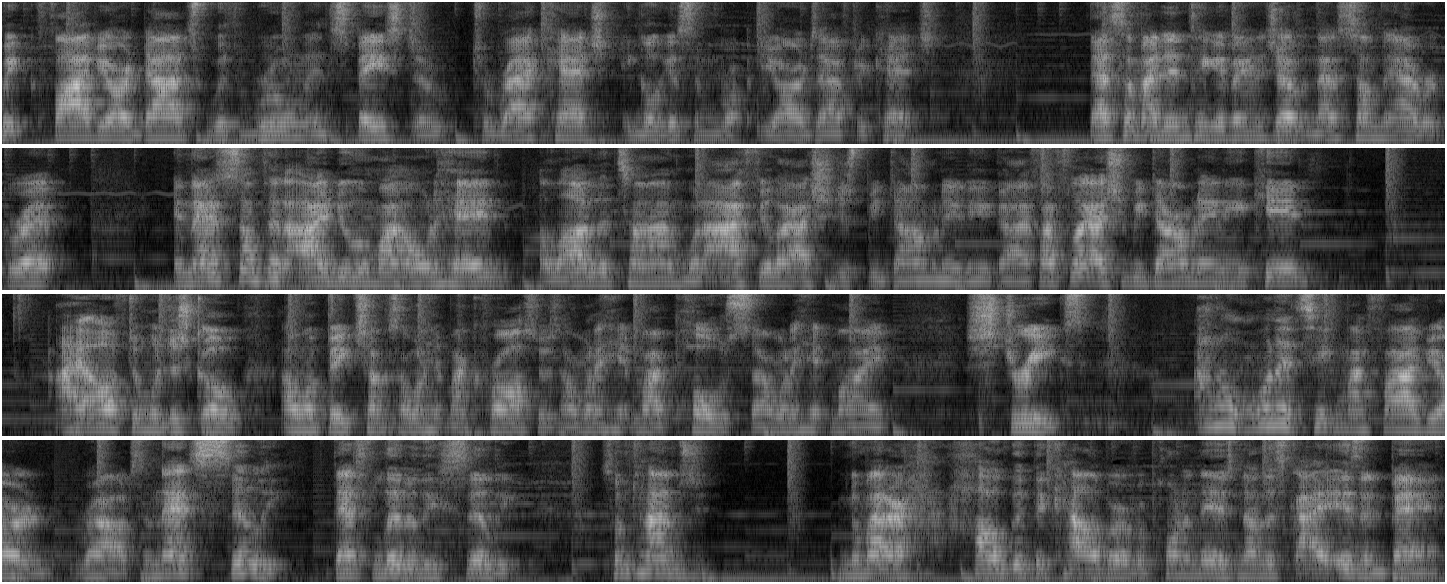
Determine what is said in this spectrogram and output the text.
quick five yard dots with room and space to, to rack catch and go get some yards after catch. That's something I didn't take advantage of, and that's something I regret. And that's something I do in my own head a lot of the time when I feel like I should just be dominating a guy. If I feel like I should be dominating a kid, I often will just go, I want big chunks. I want to hit my crossers. I want to hit my posts. I want to hit my streaks. I don't want to take my five yard routes. And that's silly. That's literally silly. Sometimes, no matter how good the caliber of opponent is, now this guy isn't bad.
